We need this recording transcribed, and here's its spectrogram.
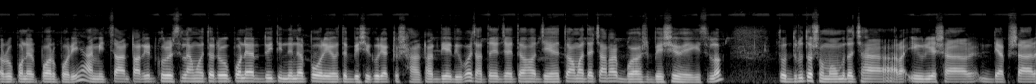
রোপণের পরপরই। আমি চার টার্গেট করেছিলাম হয়তো রোপণের দুই, তিন দিনের পরে হয়তো বেশি করে একটু সার টার দিয়ে দিব, যাতে যেতে যেহেতু আমাদের চারার বয়স বেশি হয়ে গেছিল। তো দ্রুত সময়ের মধ্যে ইউরিয়া সার, ড্যাপ সার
